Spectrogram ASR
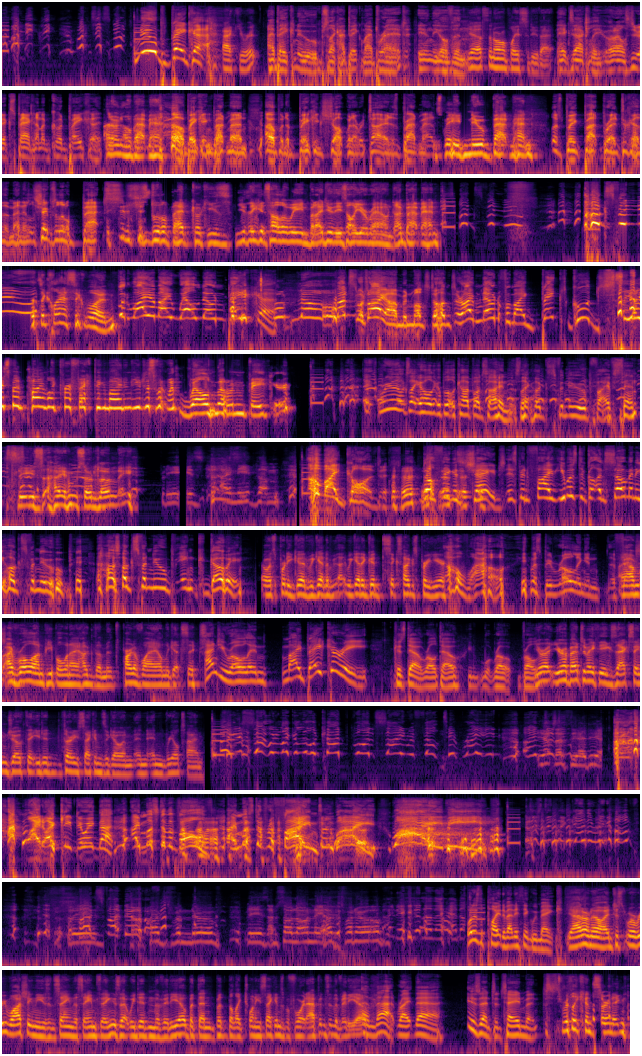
Noob? Noob baker. Accurate. I bake noobs like I bake my bread in the oven. Yeah, that's the normal place to do that. Exactly. What else do you expect? I'm a good baker. I don't know, Batman. Oh, baking Batman. I opened a baking shop when I retired as Batman. It's me, new Batman. Let's bake bat bread together, man. It shapes a little bat. It's just little bat cookies. You think it's Halloween, but I do these all year round. I'm Batman. Hugs for noob. Hugs for noob. That's a classic one. But why am I well-known baker? Oh no! That's what I am in Monster Hunter. I'm known for my baked goods. See, I spent time like perfecting mine, and you just went with well-known baker. it really looks like you're holding up a little cardboard sign that's like hugs for noob, five cents. Please, I am so lonely. Please, I need them. Oh my god! Nothing has changed. It's been five. You must have gotten so many hugs for noob. How's hugs for noob Inc. going? Oh, it's pretty good. We get a, we get a good six hugs per year. Oh wow! You must be rolling in I, um, I roll on people when I hug them. It's part of why I only get six. and you roll in my bakery. Cause dough, roll dough. you roll, roll. You're you're about to make the exact same joke that you did 30 seconds ago in, in, in real time. You sat with like a little cardboard sign with felt tip writing. I just- the idea. Why do I keep doing that? I must have evolved. I must have refined. Why? Why me? Just in the gathering up. Hugs Please, for noob. hugs for noob. Please, I'm so lonely. Hugs for noob. I need another head. What is the point of anything we make? Yeah, I don't know. I just we're rewatching these and saying the same things that we did in the video, but then but but like 20 seconds before it happens in the video. And that right there is entertainment. it's really concerning.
